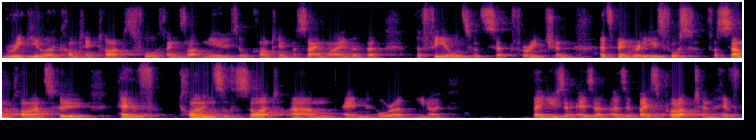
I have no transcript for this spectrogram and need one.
regular content types for things like news or content the same way that the, the fields would sit for each. And it's been really useful for some clients who have clones of the site um, and or a, you know they use it as a, as a base product and have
